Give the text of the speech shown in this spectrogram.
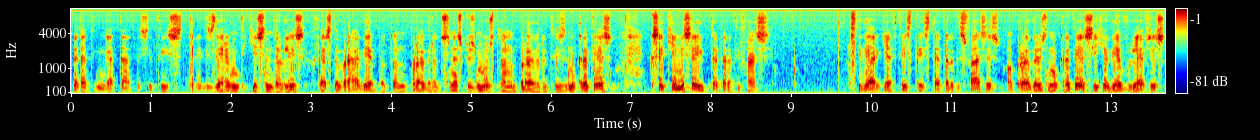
Μετά την κατάθεση της τρίτης διερευνητικής εντολής, χθες το βράδυ από τον πρόεδρο του Συνασπισμού στον πρόεδρο της Δημοκρατίας, ξεκίνησε η τέταρτη φάση. Στη διάρκεια αυτής της τέταρτης φάσης, ο πρόεδρος της Δημοκρατίας είχε διαβουλεύσεις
